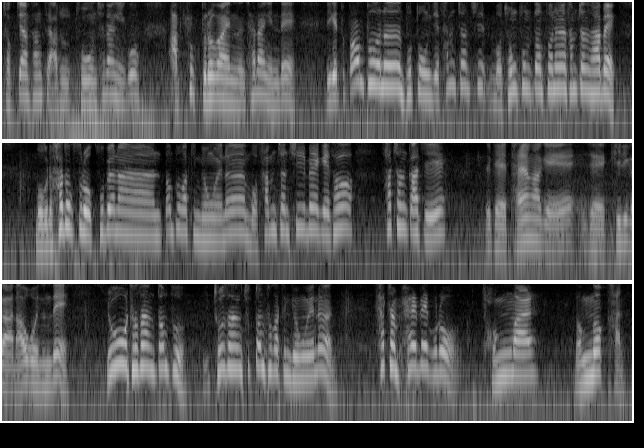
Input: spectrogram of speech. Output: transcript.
적재함 상태 아주 좋은 차량이고 압축 들어가 있는 차량인데 이게 또 덤프는 보통 이제 3,700, 뭐 정품 덤프는 3,400, 뭐 그리고 하독스로 구변한 덤프 같은 경우에는 뭐 3,700에서 4,000까지 이렇게 다양하게 이제 길이가 나오고 있는데 요 저상 덤프, 저상 축 덤프 같은 경우에는 4,800으로 정말 넉넉한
